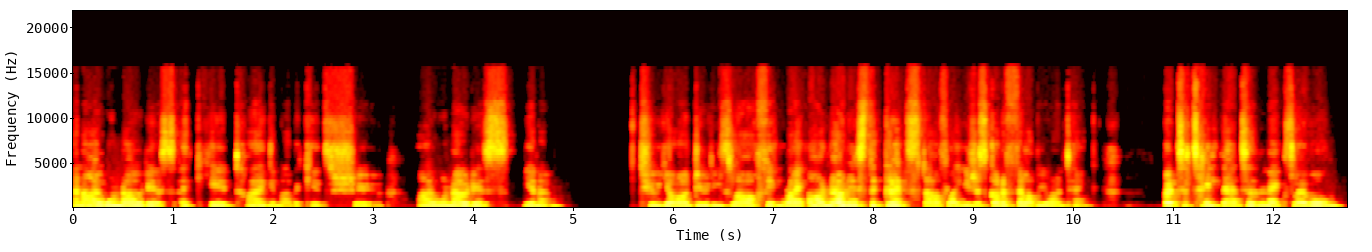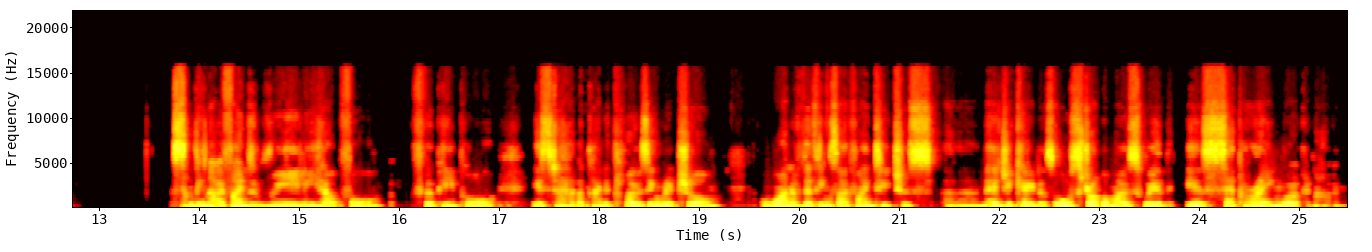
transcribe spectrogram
And I will notice a kid tying another kid's shoe. I will notice, you know, two yard duties laughing, right? I'll notice the good stuff. Like you just got to fill up your own tank. But to take that to the next level, something that I find is really helpful for people is to have a kind of closing ritual one of the things I find teachers, um, educators all struggle most with is separating work and home.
